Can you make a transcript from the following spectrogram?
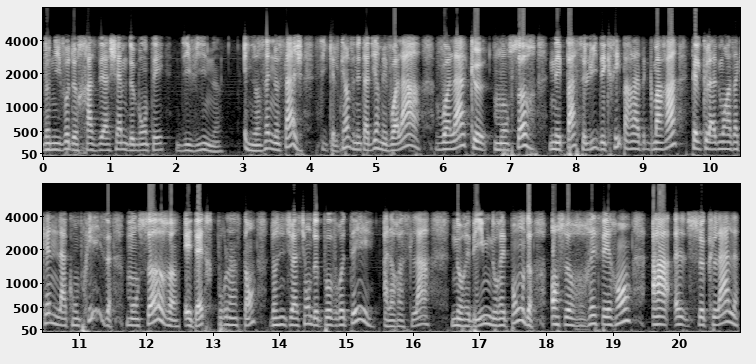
d'un niveau de Chas de Hashem, de bonté divine. Et nous enseigne nos sages, si quelqu'un venait à dire, mais voilà, voilà que mon sort n'est pas celui décrit par la Gemara tel que la Morazaken l'a comprise, mon sort est d'être pour l'instant dans une situation de pauvreté. Alors à cela, nos rébéim nous répondent en se référant à euh, ce klal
